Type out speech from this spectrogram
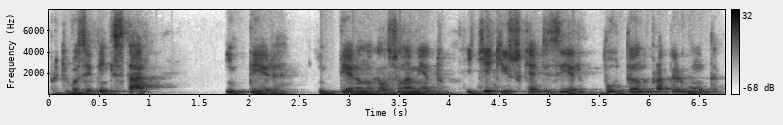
porque você tem que estar inteira, inteira no relacionamento. E o que, que isso quer dizer? Voltando para a pergunta.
